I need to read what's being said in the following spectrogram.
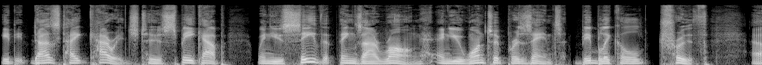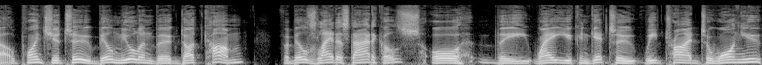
it does take courage to speak up when you see that things are wrong and you want to present biblical truth. I'll point you to billmuehlenberg.com for Bill's latest articles or the way you can get to We Tried to Warn You,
